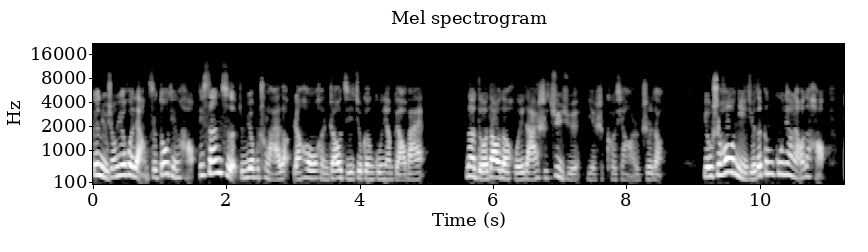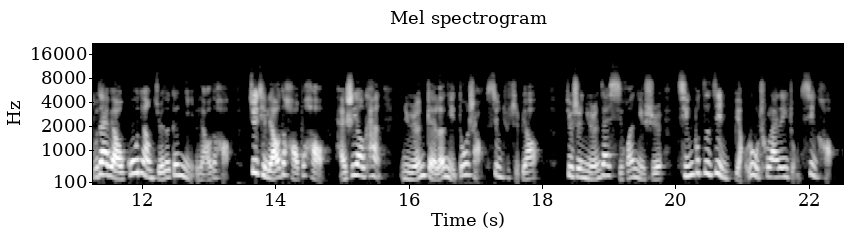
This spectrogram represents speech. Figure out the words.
跟女生约会两次都挺好，第三次就约不出来了，然后我很着急就跟姑娘表白，那得到的回答是拒绝，也是可想而知的。有时候你觉得跟姑娘聊得好，不代表姑娘觉得跟你聊得好。具体聊得好不好，还是要看女人给了你多少兴趣指标，就是女人在喜欢你时情不自禁表露出来的一种信号。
